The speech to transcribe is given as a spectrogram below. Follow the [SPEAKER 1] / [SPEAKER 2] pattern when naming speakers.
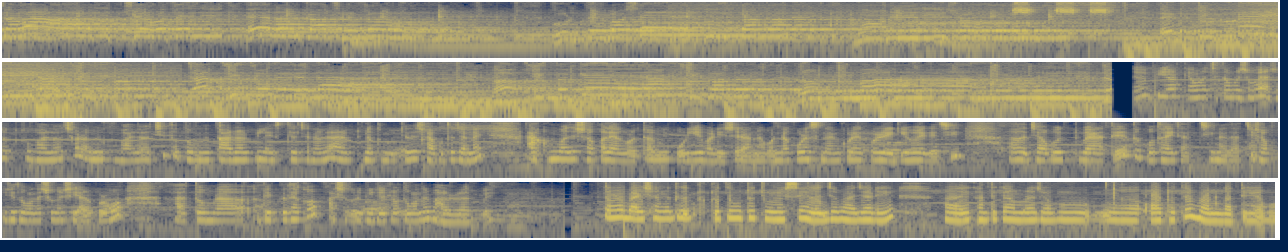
[SPEAKER 1] চাওয়ার ইচ্ছে হতেই এলাম কাছে তো। উড়তে বসে তুই তাকালে মনেরই শহর একটু
[SPEAKER 2] কেমন আছে? তোমরা সবাই? আশা খুব ভালো আছো আর আমি খুব ভালো আছি। তো তোমাদের আরবি লাইফস্টাইল চ্যানেলে আর একটি নতুন ভিডিওতে স্বাগত জানাই। এখন বাজে সকাল এগারোটা। আমি পড়িয়ে বাড়ি এসে রান্নাবান্না করে স্নান করে একবার রেডি হয়ে গেছি। যাব একটু বেড়াতে। তো কোথায় যাচ্ছি, না যাচ্ছি সব কিছু তোমাদের সঙ্গে শেয়ার করব। আর তোমরা দেখতে থাকো। আশা করি ভিডিওটা তোমাদের ভালো লাগবে। তোমরা বাড়ির সামনে থেকে টোটোতে উঠে চলে এসেছি হেলেঞ্জা বাজারে। এখান থেকে আমরা যাব অটোতে বনগাঁতে যাব।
